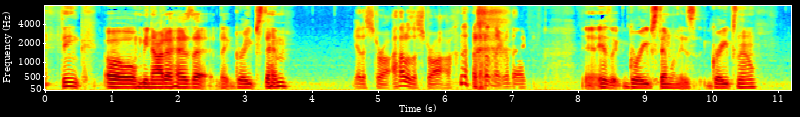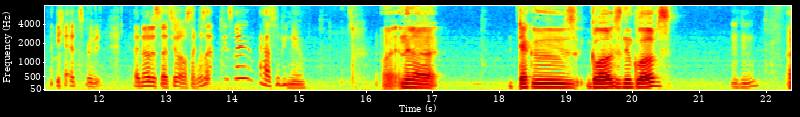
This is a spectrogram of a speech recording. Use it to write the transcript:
to think. Oh, Mineta has that like grape stem. Yeah, the straw. I thought it was a straw. I was like, what the heck? Yeah, he has a grape stem on his grapes now. Yeah, it's pretty. I noticed that too. I was like, was that is there? It has to be new. Uh, and then uh, Deku's gloves, his new gloves, Mm-hmm. uh,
